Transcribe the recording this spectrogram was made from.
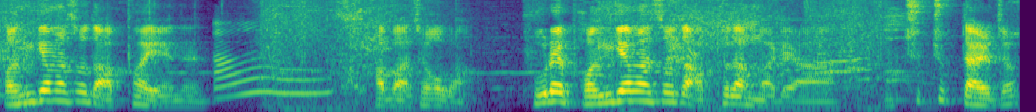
번개만 써도 아파 얘는. 봐봐 저거 봐. 불에 번개만 써도 아프단 말이야. 축축 달죠?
